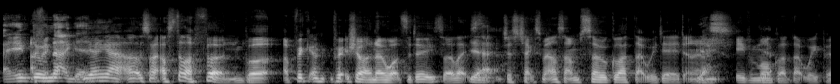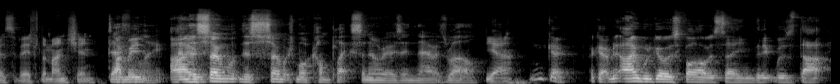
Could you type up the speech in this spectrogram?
I ain't doing that again. yeah, yeah. I was like, I'll still have fun, but I think I'm pretty sure I know what to do. So let's Yeah. just check something else. I'm so glad that we did, and Yes. I'm even more glad that we persevered for the mansion. Definitely. I- and there's so there's so much more complex scenarios in there as well. Yeah, Okay. Okay. I mean, I would go as far as saying that it was that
